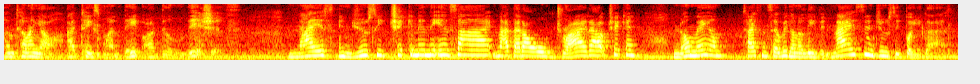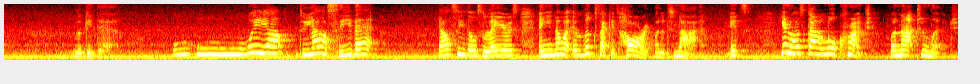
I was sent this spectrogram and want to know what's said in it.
I'm telling y'all i taste one. They are delicious. Nice and juicy chicken in the inside. Not that old dried out chicken. No ma'am. Tyson said we're gonna leave it nice and juicy for you guys. Look at that. Ooh, y'all. Do y'all see that Y'all see those layers? And you know what? It looks like it's hard, but it's not. It's, you know, it's got a little crunch, but not too much.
